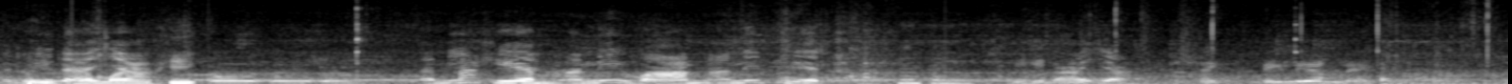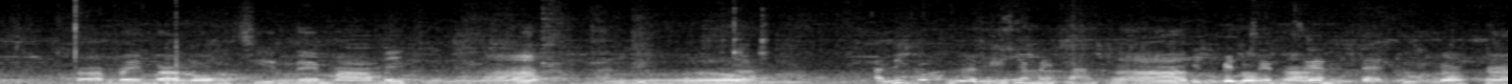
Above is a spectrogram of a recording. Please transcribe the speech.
อันเฮ้ยนี้หลายน้ำมันอย่างพริกเออเออเอออันนี้เค็มอันนี้หวาน อันนี้เผ็ดหลายอย่างไปไปเรื่องเลยถ้าไม่มาลองชิมได้มาไม่ถึงนะอ้าวอันนี้ก็คืออันนี้ใช่ไหมคะค่ะเห็นถูกเป็นแล้วค่ะเส้นๆแต่ถูกแล้วค่ะ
